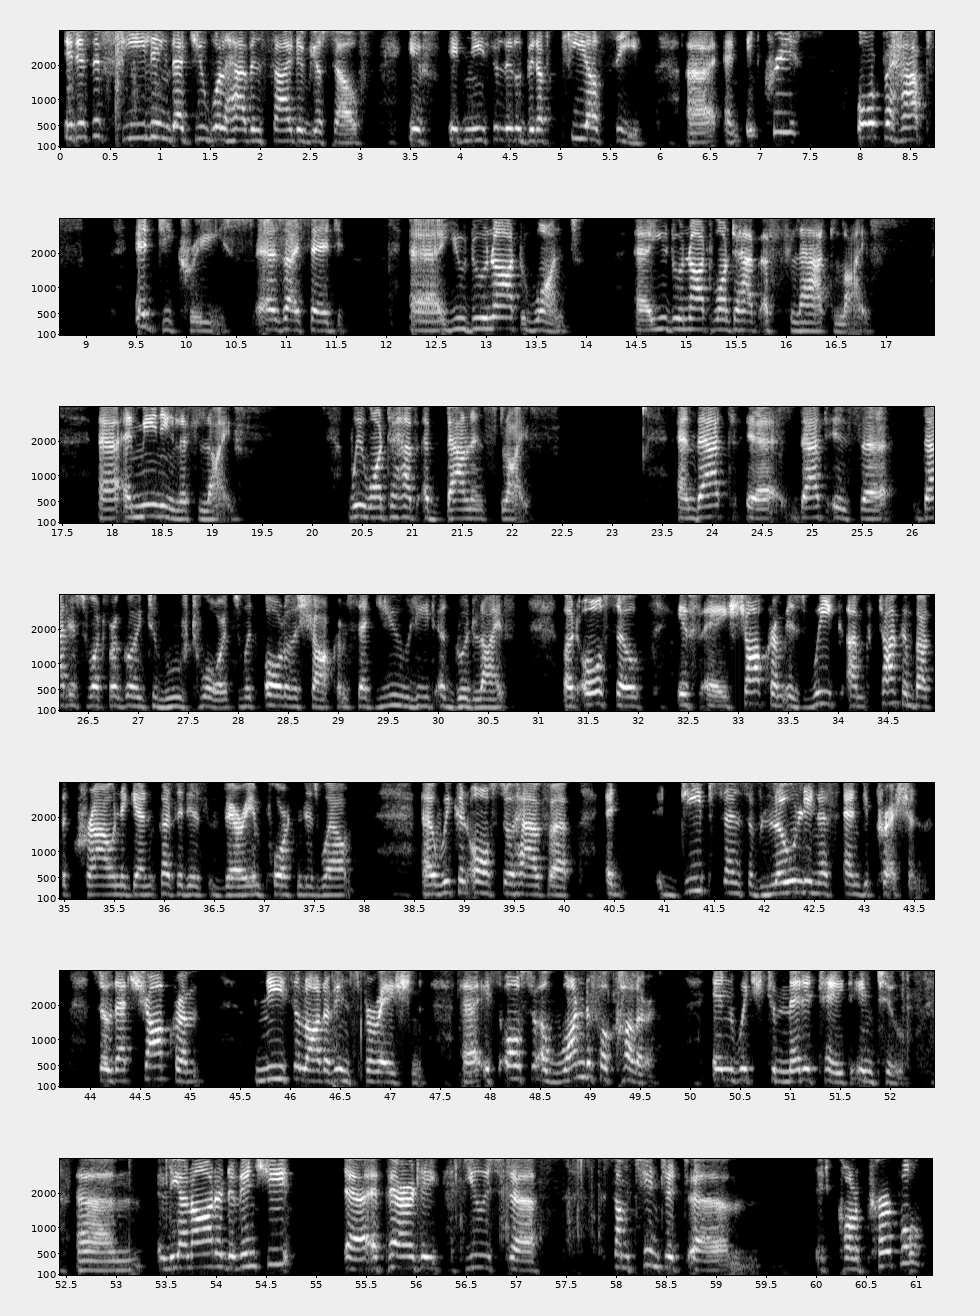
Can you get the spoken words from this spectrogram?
it is a feeling that you will have inside of yourself if it needs a little bit of TLC, uh, an increase or perhaps a decrease. As I said, uh, you do not want, uh, you do not want to have a flat life, uh, a meaningless life. We want to have a balanced life and that uh, that is uh, that is what we're going to move towards with all of the chakrams that you lead a good life. But also if a chakram is weak i'm talking about the crown again because it is very important as well. Uh, we can also have a, a, deep sense of loneliness and depression. So that chakram needs a lot of inspiration. Uh, it's also a wonderful color in which to meditate into. Um, Leonardo da Vinci uh, apparently used uh, some tinted, um, it called purple,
